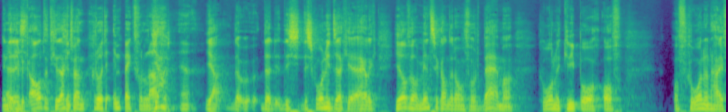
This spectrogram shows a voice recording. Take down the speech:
En Ja, dat heb ik altijd gedacht van... grote impact voor later. Ja. Ja, dat, dat, dat is, dat is gewoon iets dat je eigenlijk... Heel veel mensen gaan er dan voorbij, maar gewoon een knipoog of, of gewoon een high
